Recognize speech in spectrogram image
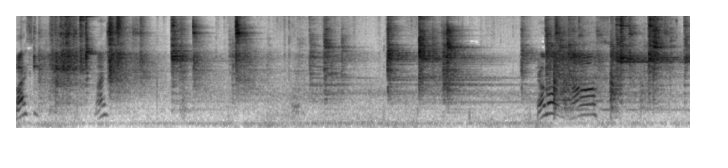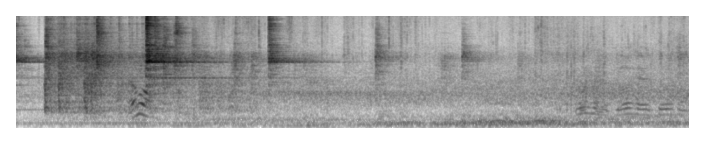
Bison. Nice. Come on, boss. Come on. Go ahead, go ahead, go ahead.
